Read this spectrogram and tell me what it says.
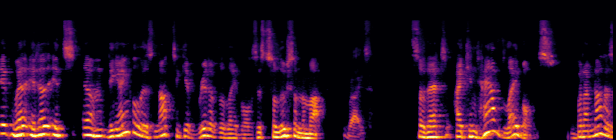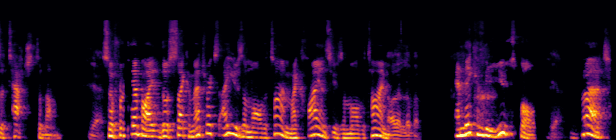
It, well, it, it's um, the angle is not to get rid of the labels; it's to loosen them up. Right so that I can have labels, but I'm not as attached to them. Yeah. So, for example, I, those psychometrics, I use them all the time. My clients use them all the time. Oh, I love them. And they can be useful. Yeah. But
